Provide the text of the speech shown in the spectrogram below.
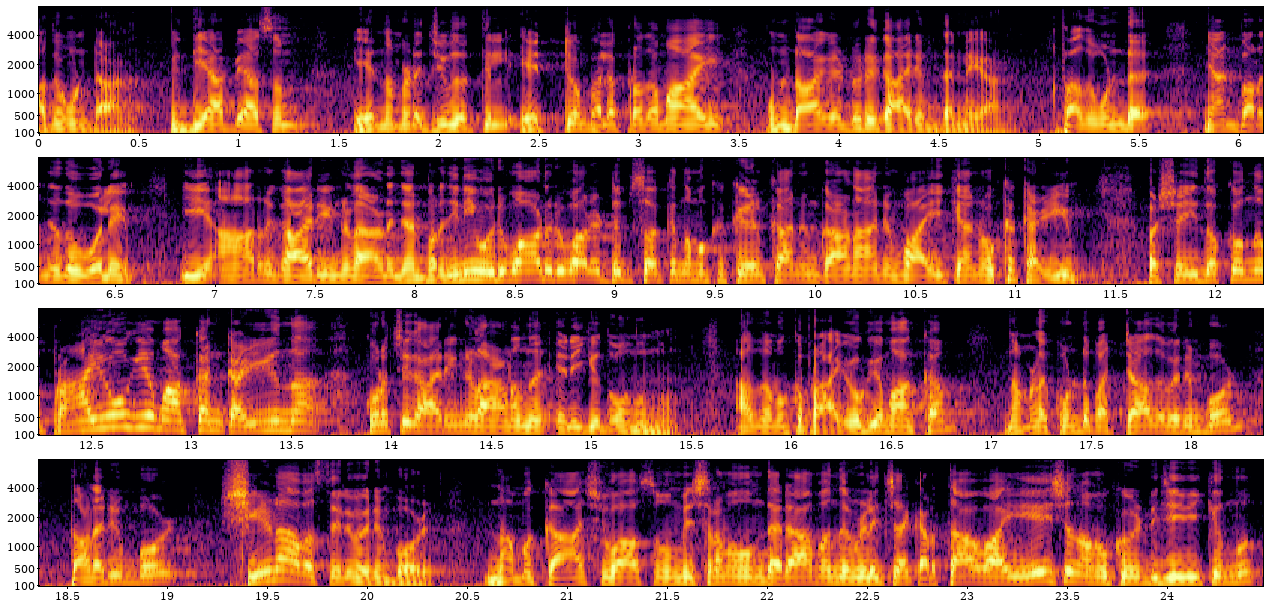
അതുകൊണ്ടാണ്. വിദ്യാഭ്യാസം നമ്മുടെ ജീവിതത്തിൽ ഏറ്റവും ഫലപ്രദമായി ഉണ്ടാകേണ്ട ഒരു കാര്യം തന്നെയാണ്. അപ്പോൾ അതുകൊണ്ട് ഞാൻ പറഞ്ഞതുപോലെ ഈ ആറ് കാര്യങ്ങളാണ് ഞാൻ പറഞ്ഞത്. ഇനി ഒരുപാട് ഒരുപാട് ടിപ്സൊക്കെ നമുക്ക് കേൾക്കാനും കാണാനും വായിക്കാനും ഒക്കെ കഴിയും. പക്ഷേ ഇതൊക്കെ ഒന്ന് പ്രായോഗികമാക്കാൻ കഴിയുന്ന കുറച്ച് കാര്യങ്ങളാണെന്ന് എനിക്ക് തോന്നുന്നു. അത് നമുക്ക് പ്രായോഗികമാക്കാം. നമ്മളെ കൊണ്ട് പറ്റാതെ വരുമ്പോൾ തളരുമ്പോൾ ക്ഷീണാവസ്ഥയിൽ വരുമ്പോൾ നമുക്ക് ആശ്വാസവും വിശ്രമവും തരാമെന്ന് വിളിച്ച കർത്താവായ യേശു നമുക്ക് വേണ്ടി ജീവിക്കുന്നു.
